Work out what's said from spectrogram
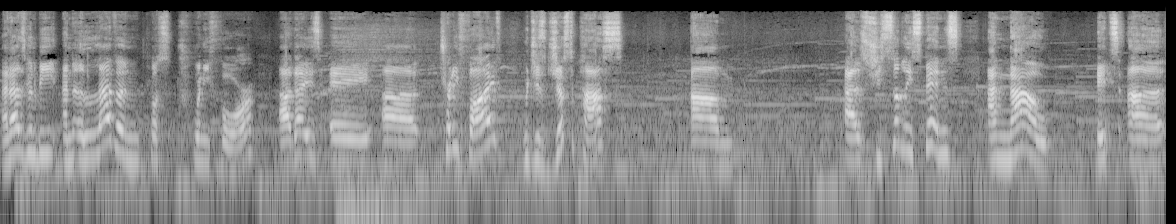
And that's going to be an 11 plus 24. Uh, that is a uh, 35, which is just a pass. Um, as she suddenly spins, and now it's uh,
